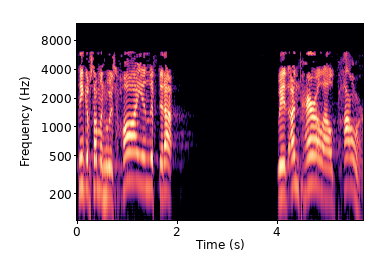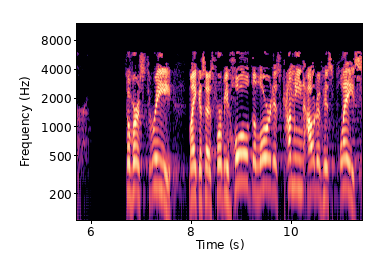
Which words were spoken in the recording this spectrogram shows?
think of someone who is high and lifted up with unparalleled power. So verse 3, Micah says, For behold, the Lord is coming out of his place.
